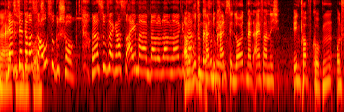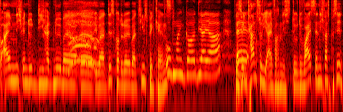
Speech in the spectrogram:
Ja, herzlichen da, da warst du auch so geschockt. Und hast du vielleicht hast du einmal an bla bla bla bla gedacht. Aber gut, du, kann, so, du nee. kannst den Leuten halt einfach nicht in den Kopf gucken und vor allem nicht, wenn du die halt nur über, äh, über Discord oder über Teamspeak kennst. Oh mein Gott, ja, ja. Deswegen äh, kannst du die einfach nicht. Du, du weißt ja nicht, was passiert.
